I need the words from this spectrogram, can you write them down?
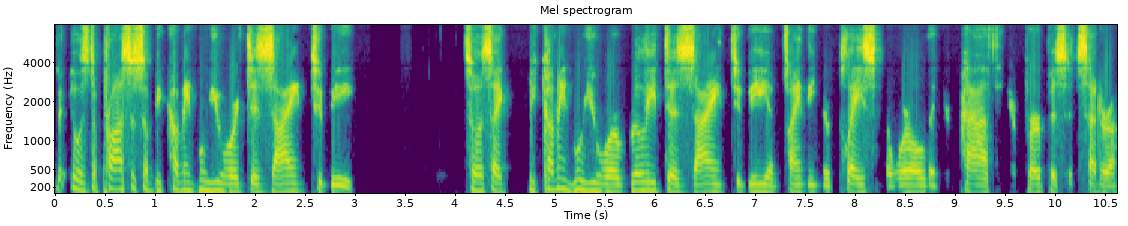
but it was the process of becoming who you were designed to be. So it's like becoming who you were really designed to be and finding your place in the world and your path and your purpose, etc.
